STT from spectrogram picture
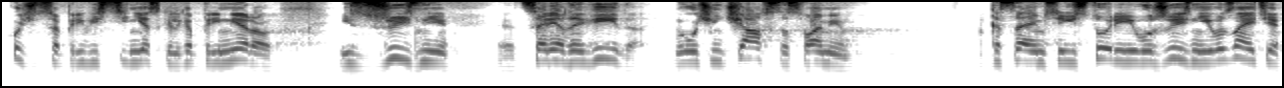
Хочется привести несколько примеров из жизни э, царя Давида. Мы очень часто с вами касаемся истории его жизни, и вы знаете,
